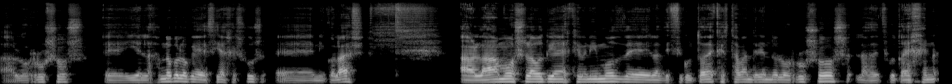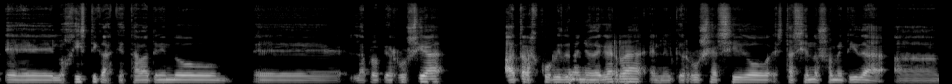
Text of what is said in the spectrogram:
a los rusos, y enlazando con lo que decía Jesús, Nicolás, Hablábamos la última vez que venimos de las dificultades que estaban teniendo los rusos, las dificultades eh, logísticas que estaba teniendo eh, la propia Rusia. Ha transcurrido un año de guerra en el que Rusia ha sido, está siendo sometida a,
